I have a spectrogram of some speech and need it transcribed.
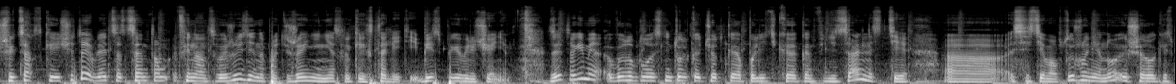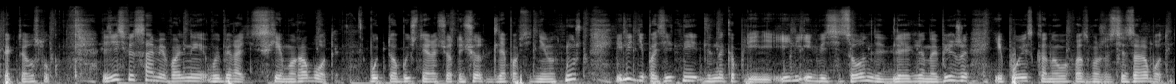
Швейцарские счета являются центром финансовой жизни на протяжении нескольких столетий, без преувеличения. За это время выработалась не только четкая политика конфиденциальности э, системы обслуживания, но и широкий спектр услуг. Здесь вы сами вольны выбирать схему работы, будь то обычный расчетный счет для повседневных нужд, или депозитный для накопления, или инвестиционный для игры на бирже и поиска новых возможностей заработать.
